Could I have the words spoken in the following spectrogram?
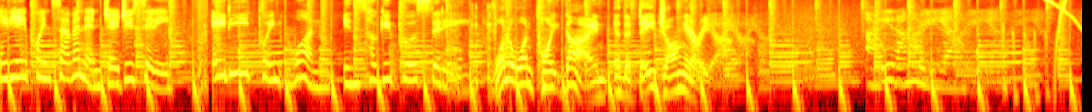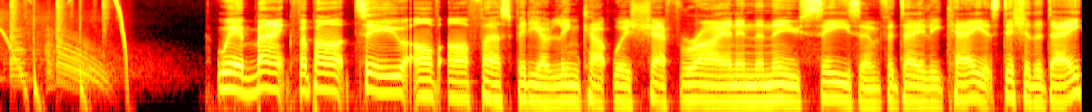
88.7 in Jeju City, 88.1 in Seogwipo City. 101.9 in the Daejeong area. Arirang Radio. We're back for part two of our first video link up with Chef Ryan in the new season for Daily K. It's Dish of the Day.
